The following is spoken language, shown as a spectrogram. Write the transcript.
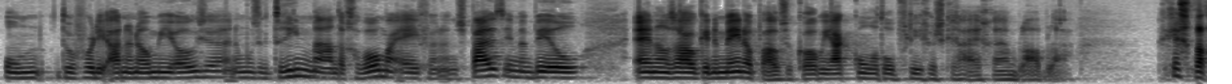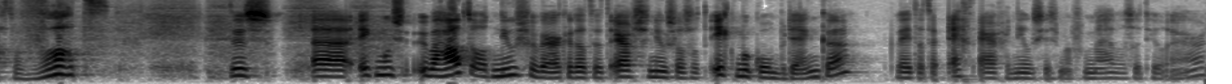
Om, door voor die adenomiose. En dan moest ik drie maanden gewoon maar even een spuit in mijn bil. En dan zou ik in de menopauze komen. Ja, ik kon wat opvliegers krijgen en bla bla. Ik echt dacht, wat? Dus eh, ik moest überhaupt al het nieuws verwerken dat het ergste nieuws was wat ik me kon bedenken. Ik weet dat er echt erger nieuws is, maar voor mij was het heel erg.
